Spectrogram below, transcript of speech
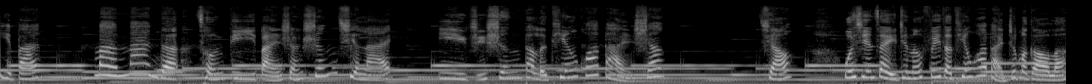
一般，慢慢地从地板上升起来，一直升到了天花板上。瞧，我现在已经能飞到天花板这么高了，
